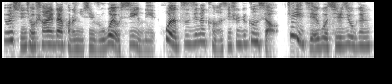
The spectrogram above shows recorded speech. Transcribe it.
因为寻求商业贷款的女性如果有吸引力，获得资金的可能性甚至更小。这一结果其实就跟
